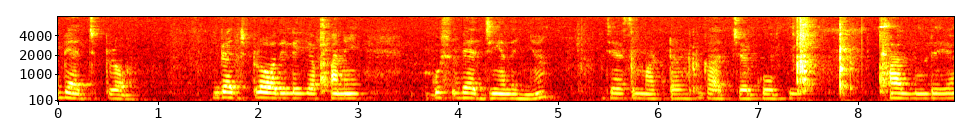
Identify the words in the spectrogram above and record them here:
ਵੈਜ ਪਲਾਓ। ਵੈਜ ਪਲਾਓ ਦੇ ਲਈ ਆਪਾਂ ਨੇ ਕੁਝ ਵੈਜੀਆਂ ਲਈਆਂ। ਜੈਸੇ ਮਟਰ, ਗਾਜਰ, ਗੋਭੀ, ਆਲੂ ਲਿਆ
